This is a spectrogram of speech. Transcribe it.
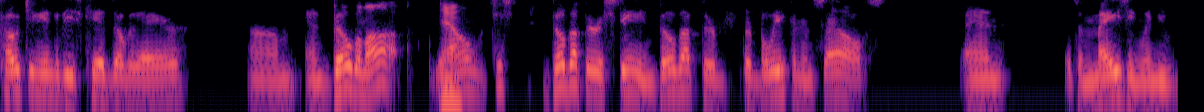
coaching into these kids over there, um, and build them up. You yeah. know, just build up their esteem, build up their their belief in themselves, and it's amazing when you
